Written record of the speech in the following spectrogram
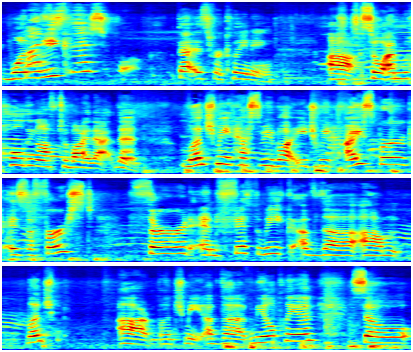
one What's week. this for? That is for cleaning. Uh, so I'm holding off to buy that then. Lunch meat has to be bought each week. Iceberg is the first, third, and fifth week of the um, lunch uh, lunch meat of the meal plan. So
